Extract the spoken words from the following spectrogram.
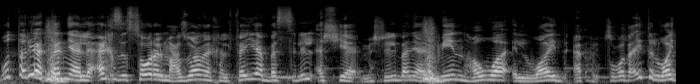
والطريقة الثانية لأخذ الصور المعزولة عن الخلفية بس للأشياء مش للبني آدمين هو ال wide aperture ووضعيه ال wide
